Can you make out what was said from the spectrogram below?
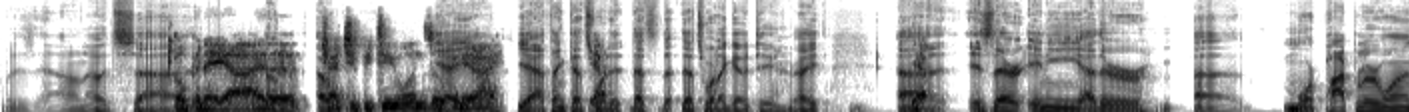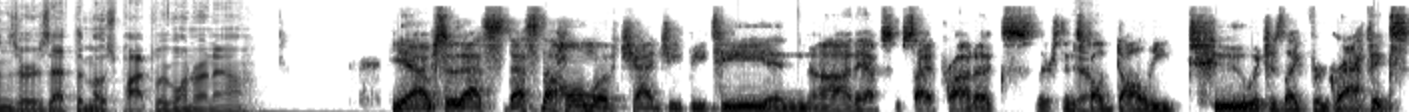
what is it? I don't know. It's uh, Open AI, the oh, ChatGPT ones, yeah, Open yeah, AI. yeah. I think that's Yeah. what it. That's that's what I go to, right? Uh, Yep. Is there any other uh, more popular ones, or is that the most popular one right now? Yeah, so that's that's the home of Chat GPT, and uh, they have some side products. There's things Yeah. called DALL-E Two, which is like for graphics.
